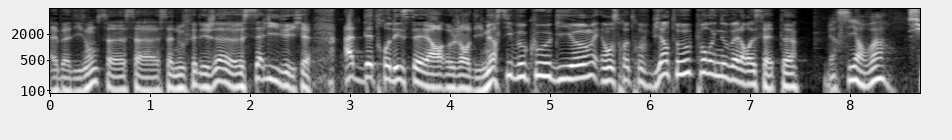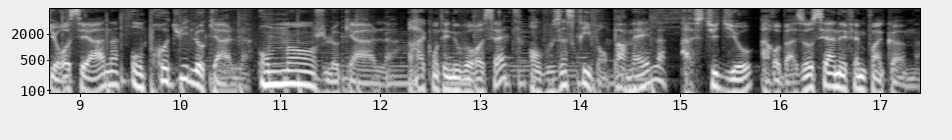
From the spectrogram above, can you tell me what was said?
Eh ben dis donc, ça, ça, ça nous fait déjà euh, saliver. Hâte d'être au dessert aujourd'hui. Merci beaucoup Guillaume et on se retrouve bientôt pour une nouvelle recette. Merci, au revoir. Sur Océane, on produit local, on mange local. Racontez-nous vos recettes en vous inscrivant par mail à studio@oceanefm.com.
